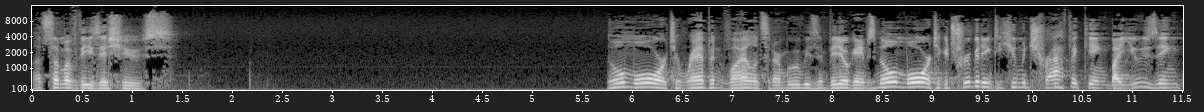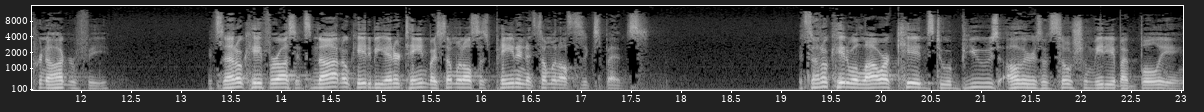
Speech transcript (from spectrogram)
on some of these issues. No more to rampant violence in our movies and video games. No more to contributing to human trafficking by using pornography. It's not okay for us. It's not okay to be entertained by someone else's pain and at someone else's expense. It's not okay to allow our kids to abuse others on social media by bullying.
